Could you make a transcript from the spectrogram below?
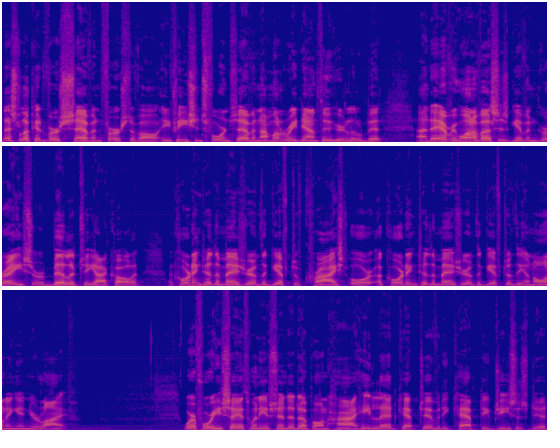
let's look at verse 7 first of all. Ephesians 4 and 7. I'm going to read down through here a little bit. Unto every one of us is given grace or ability, I call it, according to the measure of the gift of Christ or according to the measure of the gift of the anointing in your life. Wherefore he saith, When he ascended up on high, he led captivity captive, Jesus did,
